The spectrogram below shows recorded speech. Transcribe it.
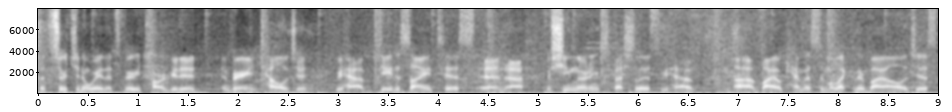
but search in a way that's very targeted and very intelligent. We have data scientists and uh, machine learning specialists. We have uh, biochemists and molecular biologists.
